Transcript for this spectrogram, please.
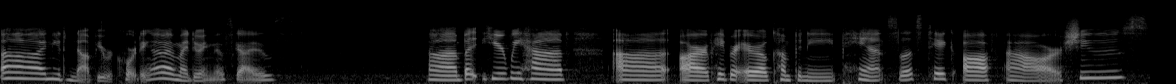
I need to not be recording. How am I doing this, guys? Uh, but here we have uh, our Paper Arrow Company pants. So let's take off our shoes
